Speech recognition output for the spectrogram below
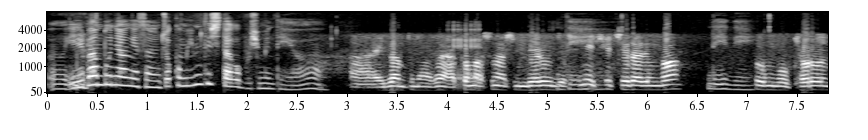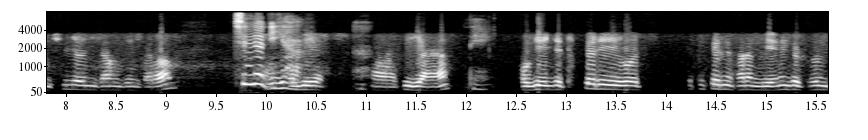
어, 일반 분양에서는 조금 힘드시다고 보시면 돼요. 아 일반 분양에서 는 아까 말씀하신 대로 이제 네. 생애 최초라든가 네네. 또 뭐 결혼 7년 이상 된 사람 7년 어, 이하 거기에 아 그 이하야. 네. 거기에 이제 특별히 그 혜택 되는 사람 위에는 이제 그런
